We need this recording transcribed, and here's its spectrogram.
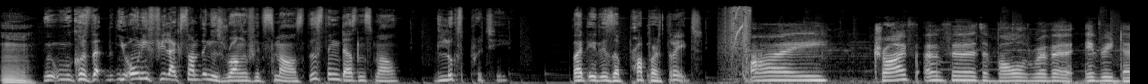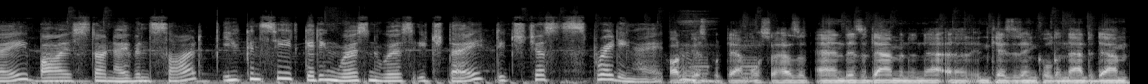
Mm. We- Because that, you only feel like something is wrong if it smells. This thing doesn't smell. It looks pretty, but it is a proper threat. I drive over the Vaal River every day by Stonehaven side. You can see it getting worse and worse each day. It's just spreading, eh? Hartbeespoort Dam also has it, and there's a dam in a uh, in KZN called Inanda Dam.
